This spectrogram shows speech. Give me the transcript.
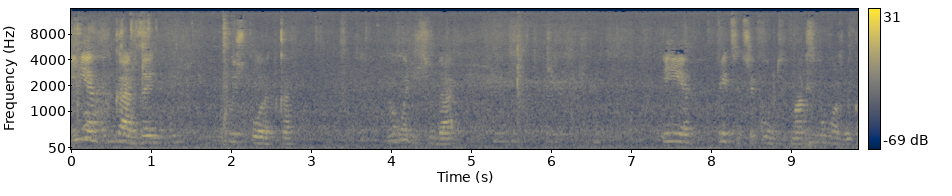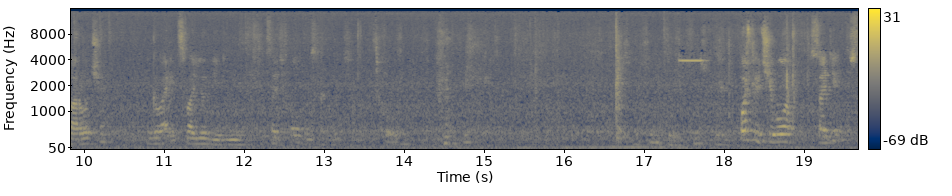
И каждый, пусть коротко, выходит сюда. И 30 секунд максимум, можно короче, говорит свое видение. Кстати, холодно сказать. Холодно. После чего садится,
